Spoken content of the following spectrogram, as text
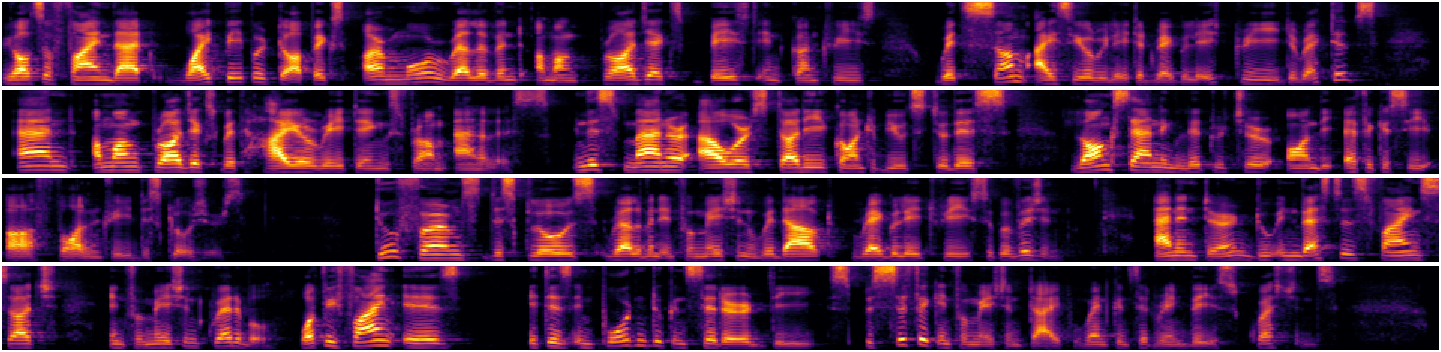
We also find that white paper topics are more relevant among projects based in countries with some ICO-related regulatory directives and among projects with higher ratings from analysts. In this manner, our study contributes to this long-standing literature on the efficacy of voluntary disclosures. Do firms disclose relevant information without regulatory supervision? And in turn, do investors find such information credible? What we find is it is important to consider the specific information type when considering these questions.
